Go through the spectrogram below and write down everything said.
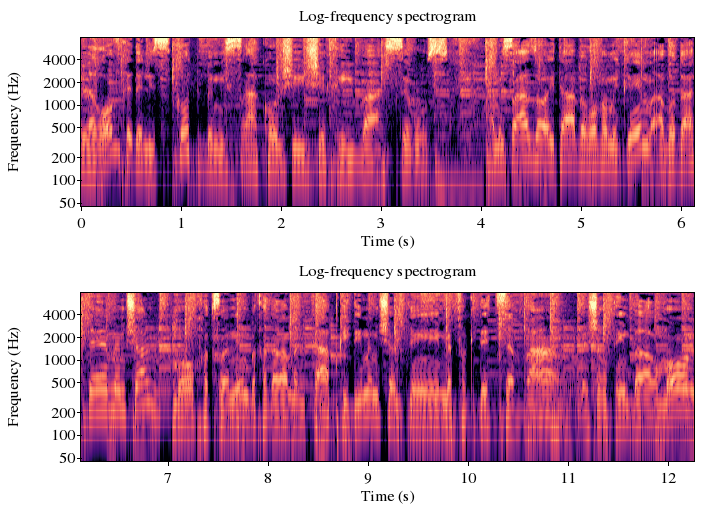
לרוב כדי לזכות במשרה כלשהי שחייבה סירוס. המשרה הזו הייתה ברוב המקרים עבודת אה, ממשל, כמו חצרנים בחדר המלכה, פקידים ממשלתיים, מפקדי צבא, משרתים בארמון.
